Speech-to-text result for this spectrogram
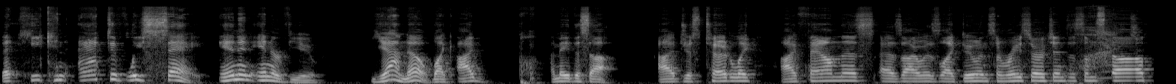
that he can actively say in an interview yeah no like i i made this up. I just totally i found this as i was like doing some research into some stuff.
